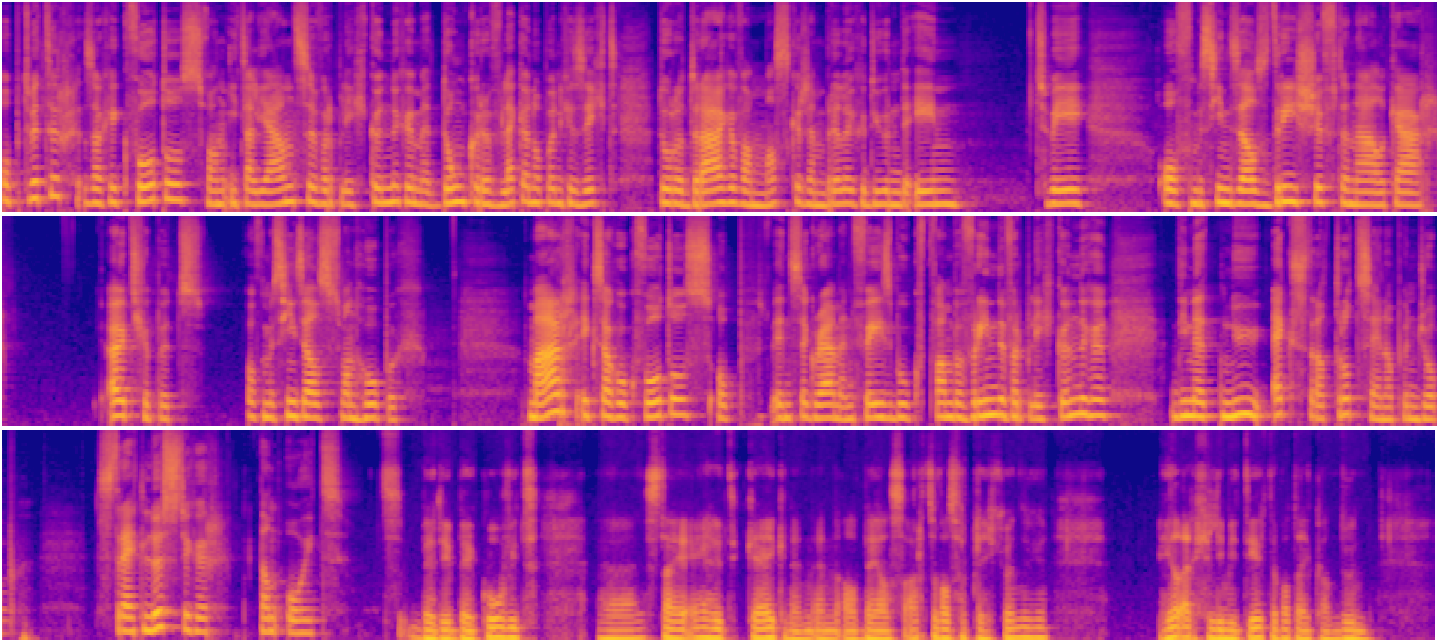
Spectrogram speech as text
Op Twitter zag ik foto's van Italiaanse verpleegkundigen met donkere vlekken op hun gezicht door het dragen van maskers en brillen gedurende één, twee of misschien zelfs drie shiften na elkaar. Uitgeput of misschien zelfs wanhopig. Maar ik zag ook foto's op Instagram en Facebook van bevriende verpleegkundigen die net nu extra trots zijn op hun job. Strijdlustiger dan ooit. Bij, bij COVID uh, sta je eigenlijk te kijken en, en al bij als arts of als verpleegkundige heel erg gelimiteerd in wat je kan doen.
